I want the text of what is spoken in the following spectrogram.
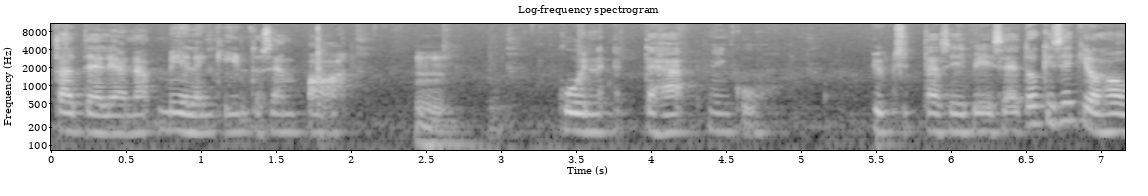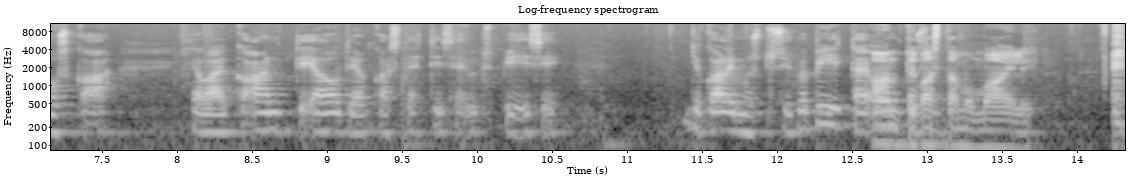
taiteilijana mielenkiintoisempaa Mm. kuin tehdä niin kuin, yksittäisiä biisejä. Toki sekin on hauskaa. Ja vaikka Antti Aution kanssa tehtiin se yksi biisi, joka oli musta tosi hyvä biisi. Tai Antti vastaa mun maili.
